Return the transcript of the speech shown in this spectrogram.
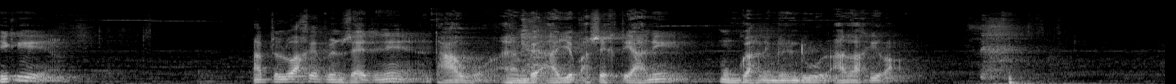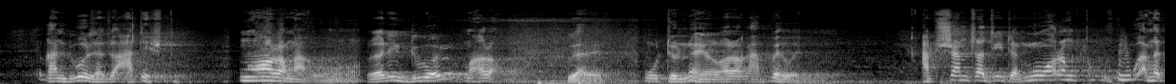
iki Abdul Wahid bin Zaid ini tahu ambek Ayub Asyiktiani munggah ning dhuwur ala khira. Tekan dhuwur satu atis tuh. Ngorong aku. Lha ning dhuwur ngorong. Biar mudun ya ora kabeh kowe. Absan dan ngorong banget.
